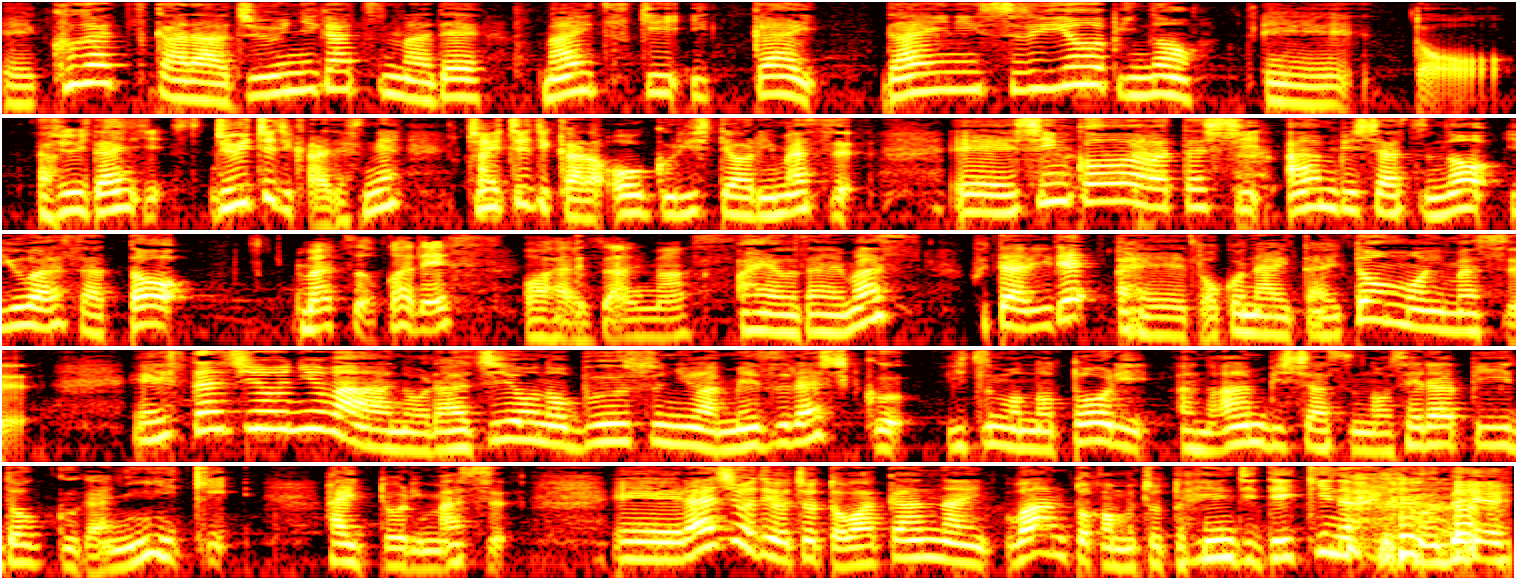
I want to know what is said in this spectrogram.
えー9月から12月まで毎月1回第2水曜日の、えーっとあ11第時11時からですね11時からお送りしております、えー進行は私アンビシャスの湯浅と松岡です。おはようございます。おはようございます。二人で、えーと行いたいと思います。えースタジオには、あの、ラジオのブースには珍しく、いつもの通り、あの、アンビシャスのセラピードッグが2匹入っております。えーラジオではちょっとわかんない、ワンとかもちょっと返事できないので、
